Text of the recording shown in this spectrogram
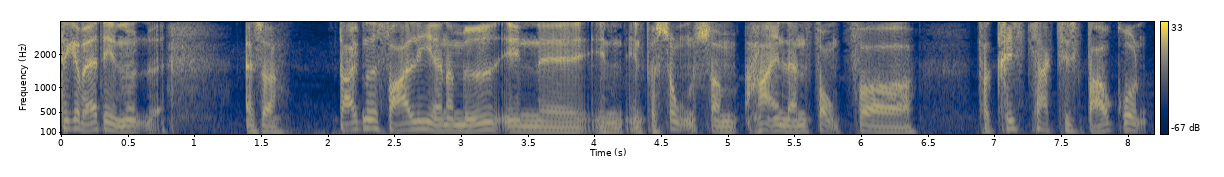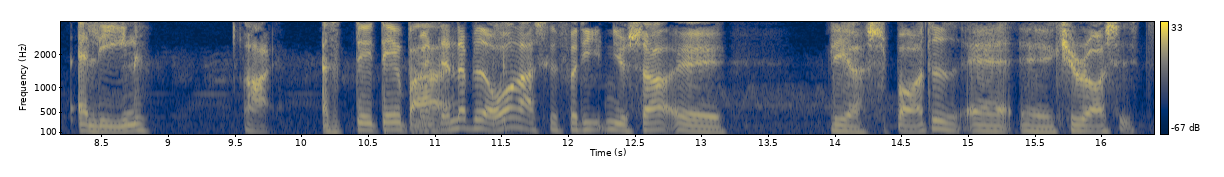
det kan være, det er... en- Altså, Der er ikke noget farligt end at møde en, øh, en, en person, som har en eller anden form for, for krigstaktisk baggrund alene. Nej. Altså, det, det er jo bare... Men den er blevet overrasket, fordi den jo så øh, bliver spottet af øh, Curiosity,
